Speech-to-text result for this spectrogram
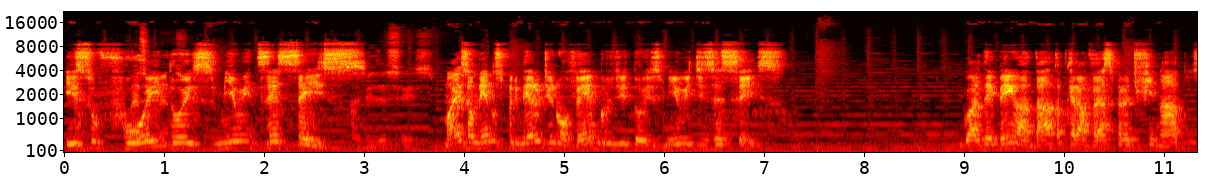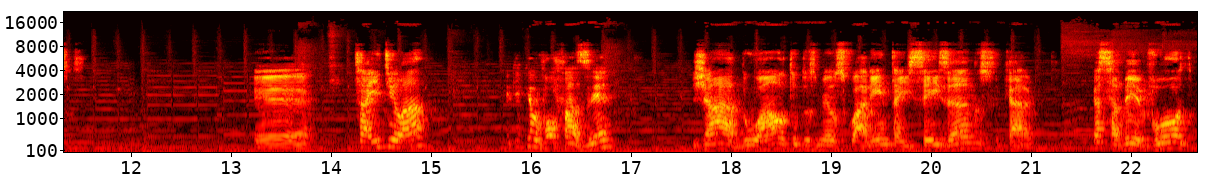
Isso foi 2016. 2016. Mais ou menos 1 de novembro de 2016. Guardei bem a data porque era a véspera de finados. É... Saí de lá, que, que eu vou fazer? Já do alto dos meus 46 anos, cara, quer saber? Vou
